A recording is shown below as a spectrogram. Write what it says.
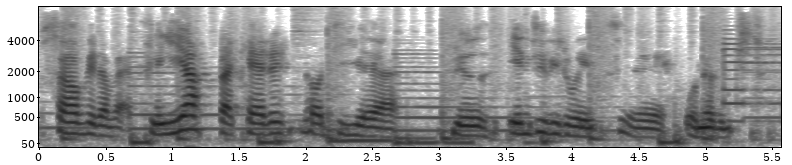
så vil der være flere, der kan det, når de er blevet individuelt øh, undervist.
